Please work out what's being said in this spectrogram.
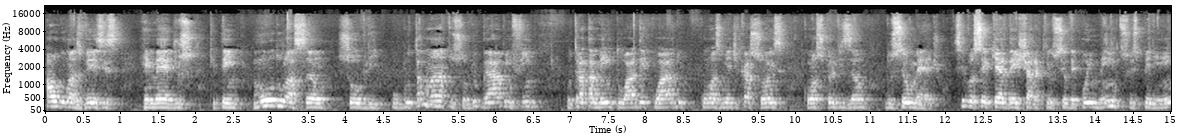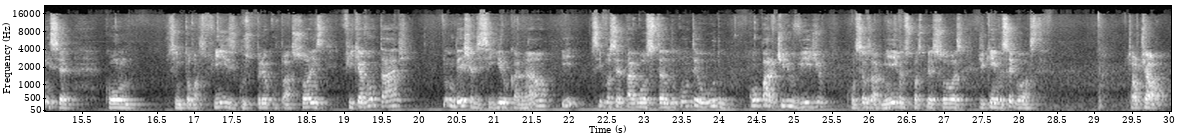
algumas vezes remédios que têm modulação sobre o glutamato, sobre o GABA, enfim, o tratamento adequado com as medicações, com a supervisão do seu médico. Se você quer deixar aqui o seu depoimento, sua experiência com sintomas físicos, preocupações, fique à vontade. Não deixa de seguir o canal e se você está gostando do conteúdo, compartilhe o vídeo com seus amigos, com as pessoas de quem você gosta. Tchau, tchau!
